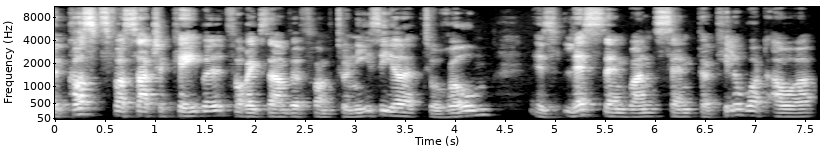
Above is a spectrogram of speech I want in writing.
The costs for such a cable, for example from Tunisia to Rome, is less than one cent per kilowatt hour.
